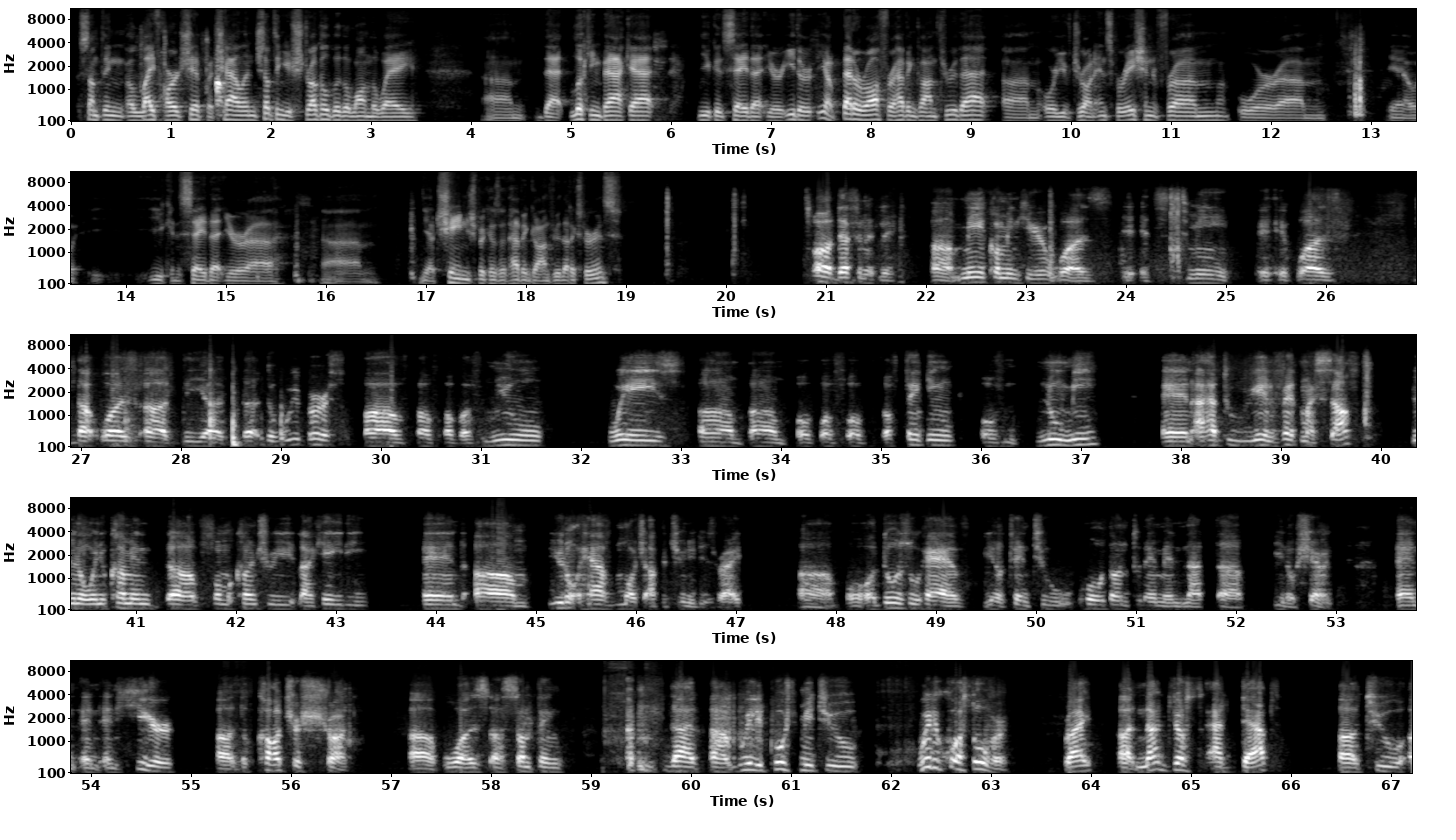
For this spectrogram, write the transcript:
something, a life hardship, a challenge, something you struggled with along the way um, that looking back at, you could say that you're either you know better off for having gone through that, um, or you've drawn inspiration from, or um, you know you can say that you're uh, um, yeah changed because of having gone through that experience? Oh, definitely. Uh, me coming here was it, it's to me it, it, was that was uh, the, uh, the the rebirth of of, of, of new ways um, um, of, of, of, of thinking of new me and I had to reinvent myself. You know, when you come in uh, from a country like Haiti, and um, you don't have much opportunities, right? Uh, or, or, those who have, you know, tend to hold on to them and not, uh, you know, sharing. And and and here, uh, the culture shock uh, was uh, something that uh, really pushed me to really cross over, right? not just adapt to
